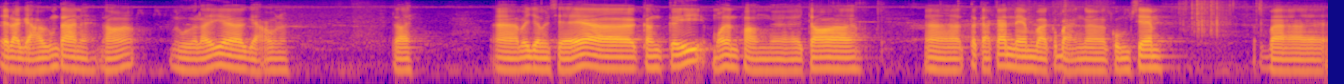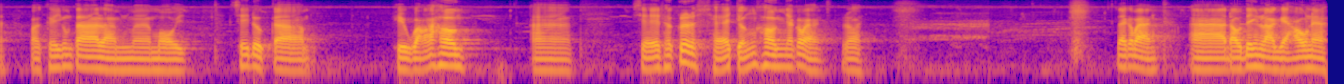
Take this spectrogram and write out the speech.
đây là gạo của chúng ta nè. Đó mình vừa lấy ờ, gạo nè. Rồi à bây giờ mình sẽ ờ, cân ký mỗi thành phần ờ, cho à, tất cả các anh em và các bạn cùng xem và và khi chúng ta làm à, mồi sẽ được à, hiệu quả hơn. À, sẽ thực rất sẽ chuẩn hơn nha các bạn. Rồi. Đây các bạn. À, đầu tiên là gạo nè.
